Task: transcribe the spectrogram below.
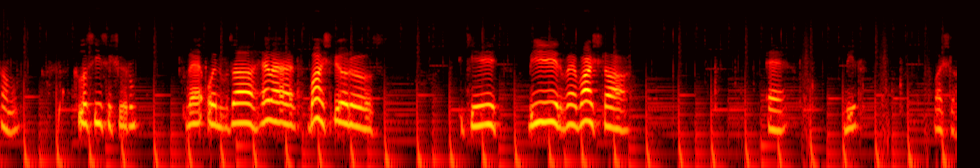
Tamam. Klasiği seçiyorum. Ve oyunumuza hemen başlıyoruz. 2 1 ve başla. E 1 başla.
